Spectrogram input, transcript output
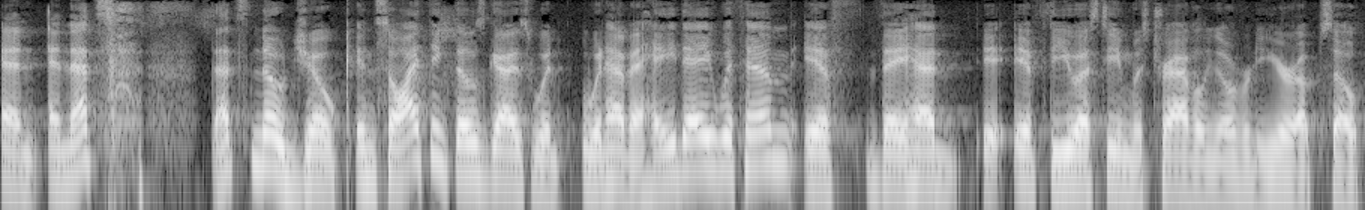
and and that's that's no joke. And so I think those guys would, would have a heyday with him if they had if the U.S. team was traveling over to Europe. So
